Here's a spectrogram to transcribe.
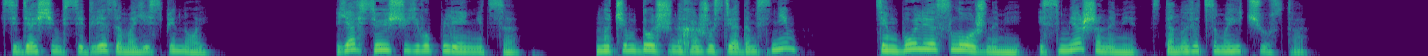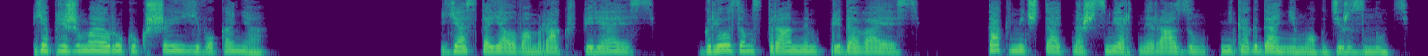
сидящем в седле за моей спиной. Я все еще его пленница, но чем дольше нахожусь рядом с ним, тем более сложными и смешанными становятся мои чувства. Я прижимаю руку к шее его коня. Я стоял во мрак, вперяясь, грезам странным предаваясь. Так мечтать наш смертный разум никогда не мог дерзнуть.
